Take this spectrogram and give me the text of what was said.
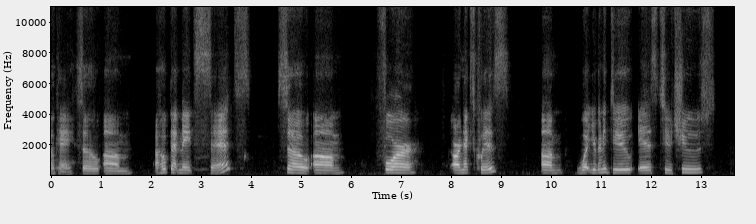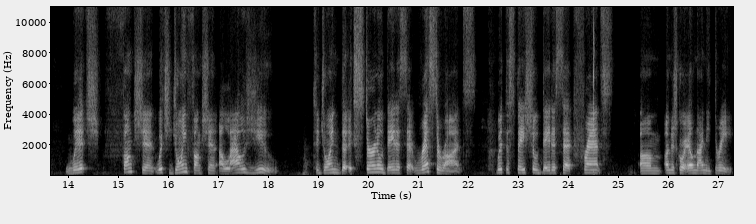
Okay, so um, I hope that made sense. So um, for our next quiz, um, what you're gonna do is to choose which function, which join function allows you to join the external data set restaurants with the spatial data set France um, underscore L93,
